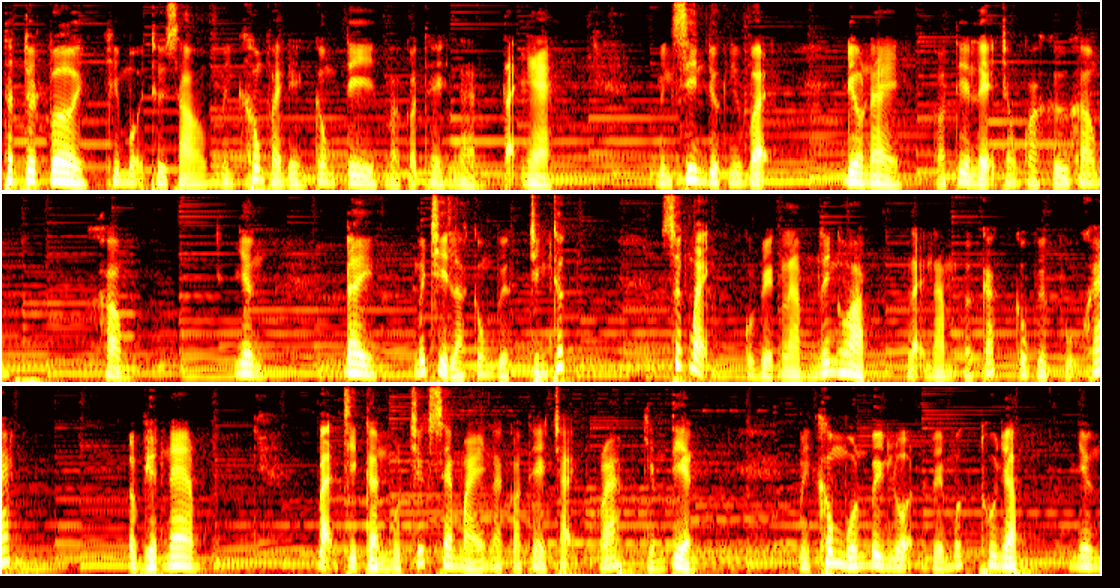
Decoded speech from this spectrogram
Thật tuyệt vời khi mỗi thứ sáu mình không phải đến công ty mà có thể làm tại nhà. Mình xin được như vậy. Điều này có tiền lệ trong quá khứ không? Không. Nhưng đây mới chỉ là công việc chính thức Sức mạnh của việc làm linh hoạt lại nằm ở các công việc phụ khác. Ở Việt Nam, bạn chỉ cần một chiếc xe máy là có thể chạy Grab kiếm tiền. Mình không muốn bình luận về mức thu nhập, nhưng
